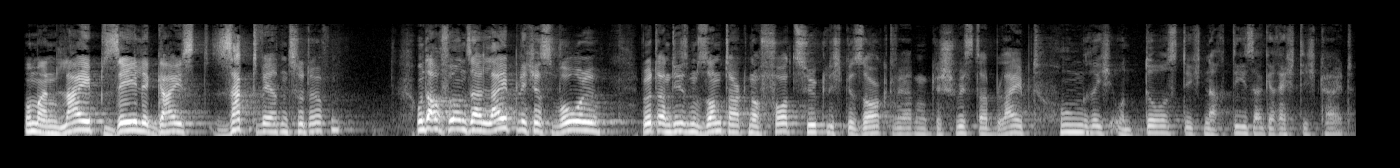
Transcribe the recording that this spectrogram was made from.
um an Leib, Seele, Geist satt werden zu dürfen. Und auch für unser leibliches Wohl wird an diesem Sonntag noch vorzüglich gesorgt werden. Geschwister, bleibt hungrig und durstig nach dieser Gerechtigkeit,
